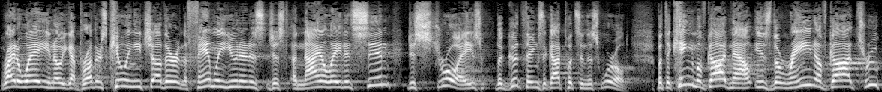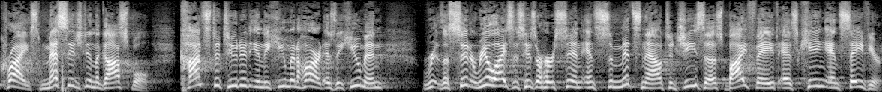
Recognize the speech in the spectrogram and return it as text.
right away, you know, you got brothers killing each other, and the family unit is just annihilated. Sin destroys the good things that God puts in this world. But the kingdom of God now is the reign of God through Christ, messaged in the gospel, constituted in the human heart as the human. The sinner realizes his or her sin and submits now to Jesus by faith as King and Savior.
